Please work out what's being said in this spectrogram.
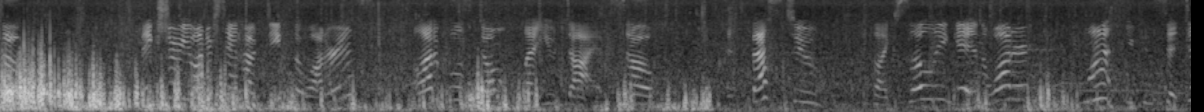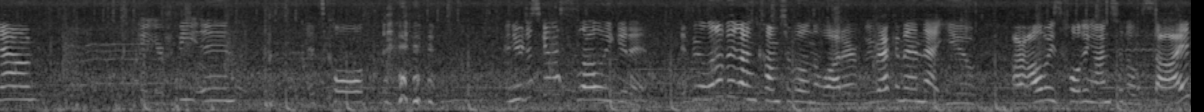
So make sure you understand how deep the water is. A lot of pools don't let you dive, so it's best to like slowly get in the water. Gonna get in. If you're a little bit uncomfortable in the water, we recommend that you are always holding onto the side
